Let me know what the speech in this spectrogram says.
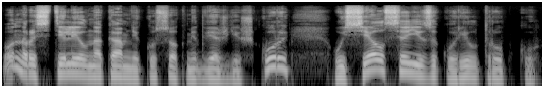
Он расстелил на камне кусок медвежьей шкуры, уселся и закурил трубку.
